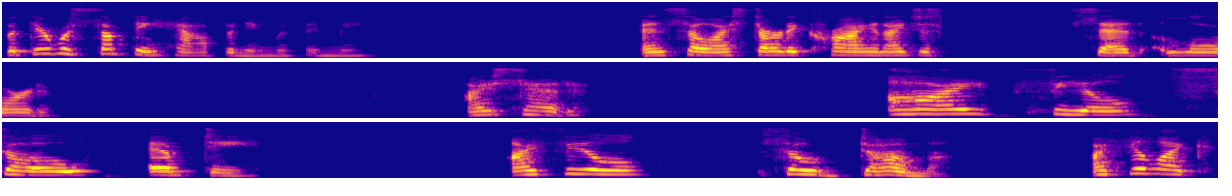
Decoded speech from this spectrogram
but there was something happening within me. And so I started crying and I just said, Lord, I said, I feel so empty. I feel so dumb. I feel like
